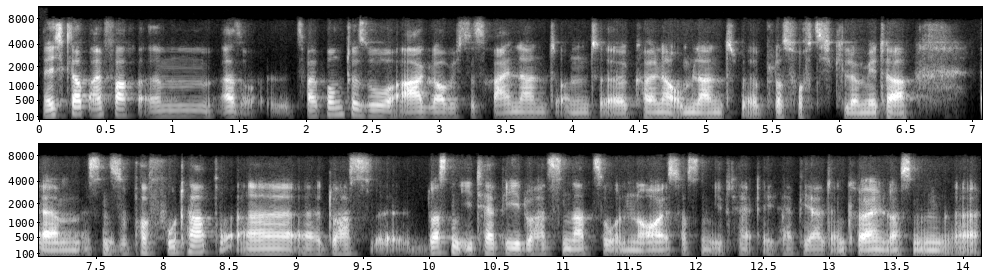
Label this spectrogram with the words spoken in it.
Ich glaube einfach, ähm, also zwei Punkte so, A, glaube ich, das Rheinland und äh, Kölner Umland äh, plus 50 Kilometer ähm, ist ein super Food Hub. Äh, du hast, du hast ein Eat du hast ein Natso in Neuss, du hast ein Eat halt in Köln, du hast ein, äh,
